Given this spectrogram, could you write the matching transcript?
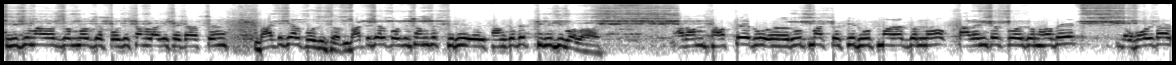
থ্রি জি মারার জন্য যে পজিশন লাগে সেটা হচ্ছে ভার্টিক্যাল পজিশন ভার্টিক্যাল পজিশনকে থ্রি সংকেতে থ্রি জি বলা হয়। আর আমি ফার্স্টে রুট মারতেছি। রুট মারার জন্য কারেন্টের প্রয়োজন হবে। হোল্ডার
